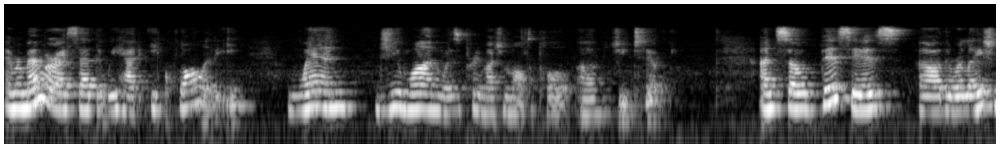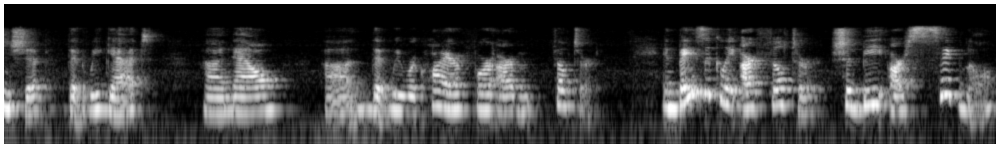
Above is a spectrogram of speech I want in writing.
And remember I said that we had equality when G1 was pretty much a multiple of G2. And so this is uh, the relationship that we get uh, now uh, that we require for our filter. And basically our filter should be our signal.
